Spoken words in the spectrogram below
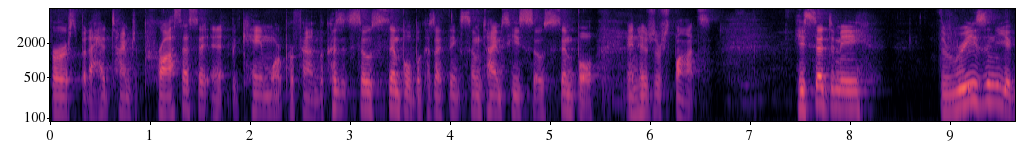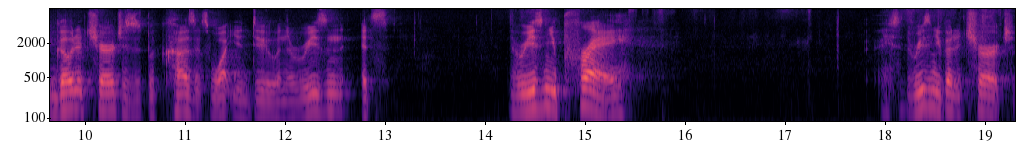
first, but I had time to process it, and it became more profound because it's so simple, because I think sometimes he's so simple in his response. He said to me, the reason you go to church is because it's what you do, and the reason it's the reason you pray. The reason you go to church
